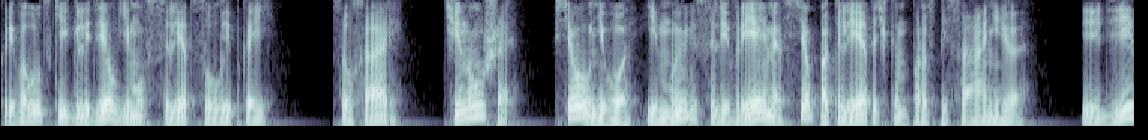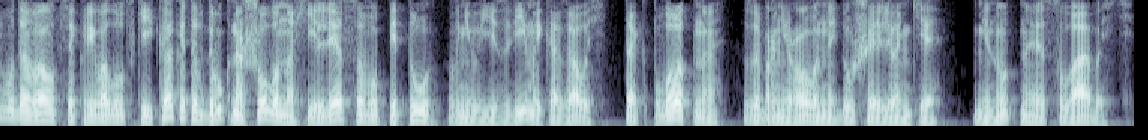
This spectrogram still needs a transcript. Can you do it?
Криволуцкий глядел ему вслед с улыбкой. «Сухарь! Чинуша!» Все у него, и мысль, и время, все по клеточкам, по расписанию. И диву давался Криволуцкий, как это вдруг нашел он Ахиллесову пету в неуязвимой, казалось, так плотно забронированной душе Леньки. Минутная слабость.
